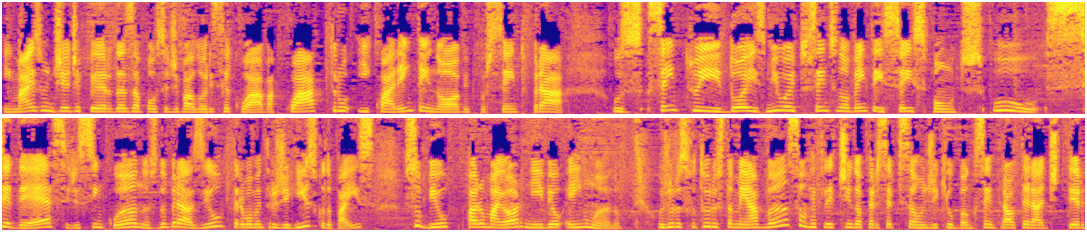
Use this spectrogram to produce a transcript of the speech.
Em mais um dia de perdas, a Bolsa de Valores recuava 4,49% para os 102.896 pontos. O CDS de 5 anos do Brasil, termômetro de risco do país, subiu para o maior nível em um ano. Os juros futuros também avançam, refletindo a percepção de que o Banco Central terá de ter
